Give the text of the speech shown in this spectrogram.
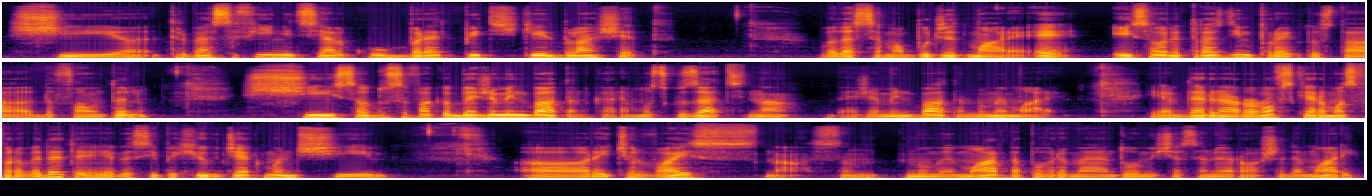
și uh, trebuia să fie inițial cu Brad Pitt și Kate Blanchett vă dați seama, buget mare. E, ei s-au retras din proiectul ăsta The Fountain și s-au dus să facă Benjamin Button, care, mă scuzați, na, Benjamin Button, nume mare. Iar Darren Aronofsky a rămas fără vedete, i-a găsit pe Hugh Jackman și uh, Rachel Weisz, na, sunt nume mari, dar pe vremea aia în 2006 nu erau așa de mari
